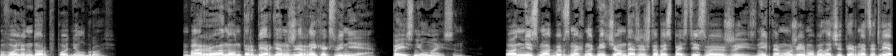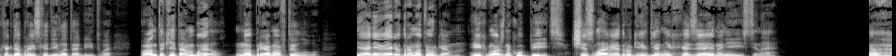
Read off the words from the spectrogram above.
Волендорп поднял бровь. «Барон Унтерберген жирный, как свинья», — пояснил Майсон. «Он не смог бы взмахнуть мечом даже, чтобы спасти свою жизнь, и к тому же ему было 14 лет, когда происходила та битва. Он таки там был, но прямо в тылу. «Я не верю драматургам. Их можно купить. Тщеславие других для них хозяина не истина». «Ах!»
